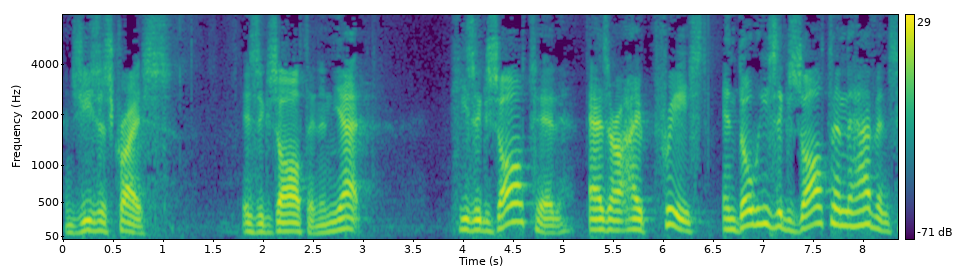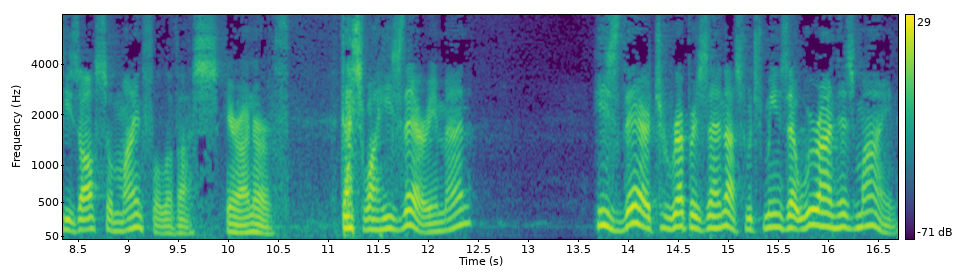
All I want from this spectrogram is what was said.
And Jesus Christ is exalted. And yet, he's exalted as our high priest. And though he's exalted in the heavens, he's also mindful of us here on earth. That's why he's there. Amen? He's there to represent us, which means that we're on his mind.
